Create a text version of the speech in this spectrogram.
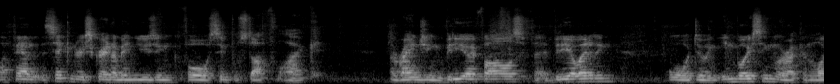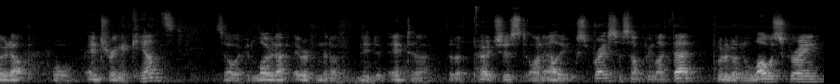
I found that the secondary screen I've been using for simple stuff like arranging video files for video editing or doing invoicing where I can load up or entering accounts. So I could load up everything that I've need to enter that I've purchased on AliExpress or something like that, put it on the lower screen,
